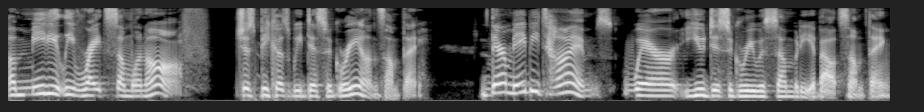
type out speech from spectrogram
immediately write someone off just because we disagree on something. There may be times where you disagree with somebody about something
